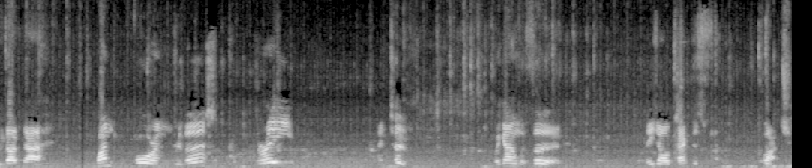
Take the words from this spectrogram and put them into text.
We got uh, one, four in reverse, three, and two. We're going with third. These old tractors clutch.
